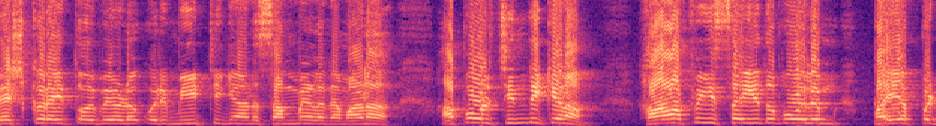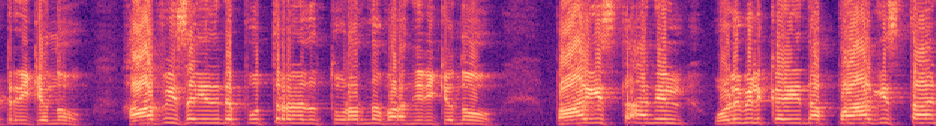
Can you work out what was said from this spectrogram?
ലഷ്കർ ഇ തോബയുടെ ഒരു മീറ്റിംഗ് ആണ് സമ്മേളനമാണ്. അപ്പോൾ ചിന്തിക്കണം ഹാഫിസ് സയ്യിദ് പോലും ഭയപ്പെട്ടിരിക്കുന്നു. ഹാഫിസ് സയ്യിദിന്റെ പുത്രൻ അത് തുറന്നു പറഞ്ഞിരിക്കുന്നു. പാകിസ്ഥാനിൽ ഒളിവിൽ കഴിയുന്ന പാകിസ്ഥാൻ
